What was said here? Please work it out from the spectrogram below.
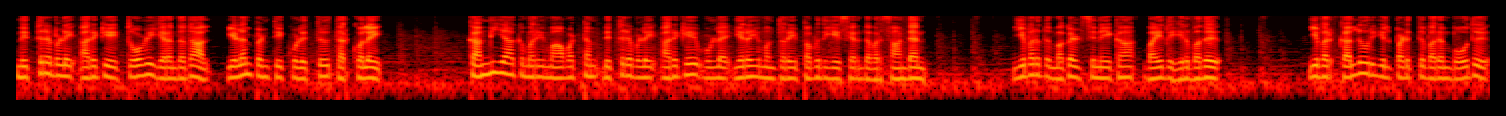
நித்திரவிளை அருகே தோழி இறந்ததால் இளம்பெண் தீக்குளித்து தற்கொலை. கன்னியாகுமரி மாவட்டம் நித்திரவிளை அருகே உள்ள இறையமந்துறை பகுதியைச் சேர்ந்தவர் சாண்டன். இவரது மகள் சினேகா வயது இருபது. இவர் கல்லூரியில் படித்து வரும்போது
